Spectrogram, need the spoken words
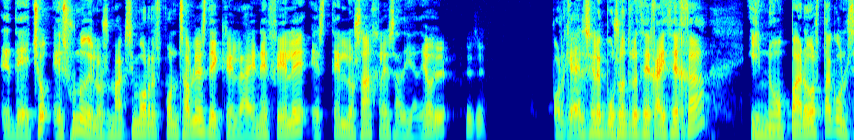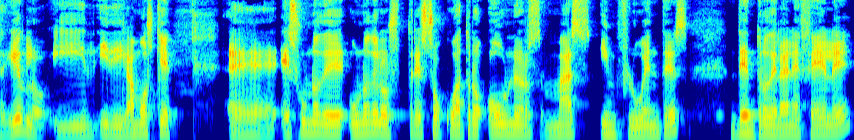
eh, de hecho, es uno de los máximos responsables de que la NFL esté en Los Ángeles a día de hoy. Sí. Porque a él se le puso entre ceja y ceja y no paró hasta conseguirlo. Y, digamos que eh, es uno de, uno de los tres o cuatro owners más influentes dentro de la NFL.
